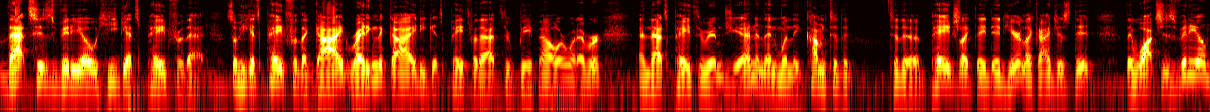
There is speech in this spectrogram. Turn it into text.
that's his video. He gets paid for that. So he gets paid for the guide, writing the guide. He gets paid for that through PayPal or whatever, and that's paid through MGN. And then when they come to the to the page like they did here, like I just did, they watch his video,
